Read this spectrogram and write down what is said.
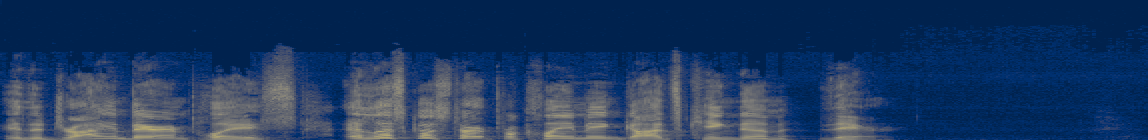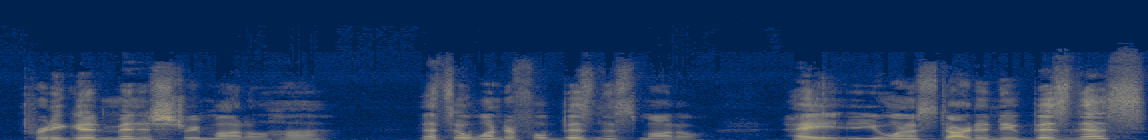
in the dry and barren place, and let's go start proclaiming God's kingdom there. Pretty good ministry model, huh? That's a wonderful business model. Hey, you want to start a new business?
